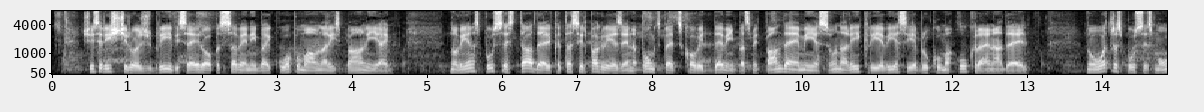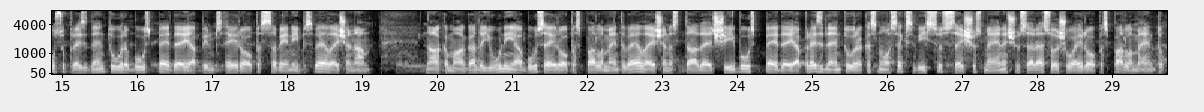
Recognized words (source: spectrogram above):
Šis ir izšķirošs brīdis Eiropas Savienībai kopumā un arī Spānijai. No vienas puses tādēļ, ka tas ir pagrieziena punkts pēc Covid-19 pandēmijas un arī Krievijas iebrukuma Ukrainā dēļ. No otras puses, mūsu prezidentūra būs pēdējā pirms Eiropas Savienības vēlēšanām. Nākamā gada jūnijā būs Eiropas parlamenta vēlēšanas, tādēļ šī būs pēdējā prezidentūra, kas noseks visus sešus mēnešus ar esošo Eiropas parlamentu.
